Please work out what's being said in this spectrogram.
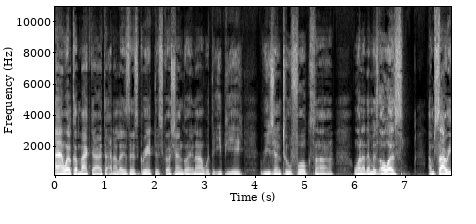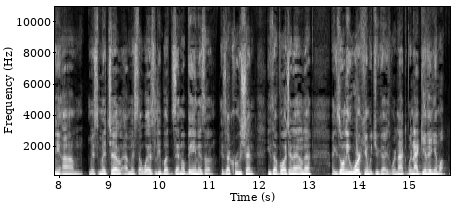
And welcome back uh, to analyze this great discussion going on with the EPA Region 2 folks. Uh, one of them is ours. I'm sorry, um, Miss Mitchell and Mr. Wesley, but Zeno Bain is a is a Crucian. He's a Virgin Islander. He's only working with you guys. We're not we're not giving him up.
